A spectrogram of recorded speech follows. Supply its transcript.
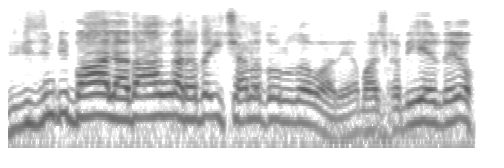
Bizim bir Bağla'da, Ankara'da, İç Anadolu'da var ya. Başka bir yerde yok.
